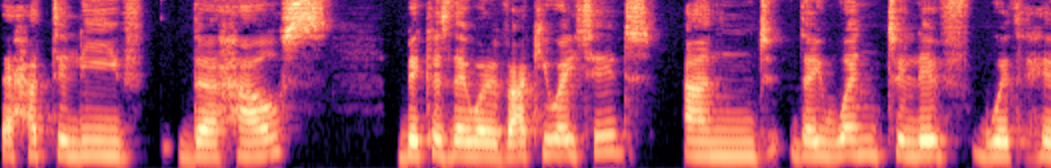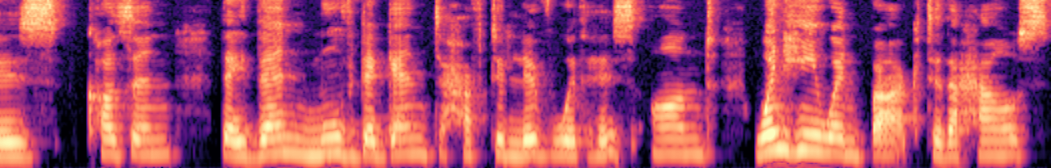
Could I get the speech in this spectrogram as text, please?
They had to leave the house because they were evacuated and they went to live with his cousin. They then moved again to have to live with his aunt. When he went back to the house,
